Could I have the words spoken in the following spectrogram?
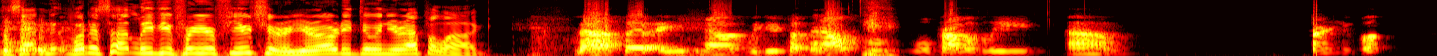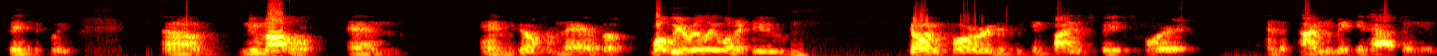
Does that what does that leave you for your future? You're already doing your epilogue. No, so uh, you know, if we do something else, we'll, we'll probably um, start a new book, basically, um, new model, and and go from there. But what we really want to do going forward, if we can find a space for it and the time to make it happen, is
